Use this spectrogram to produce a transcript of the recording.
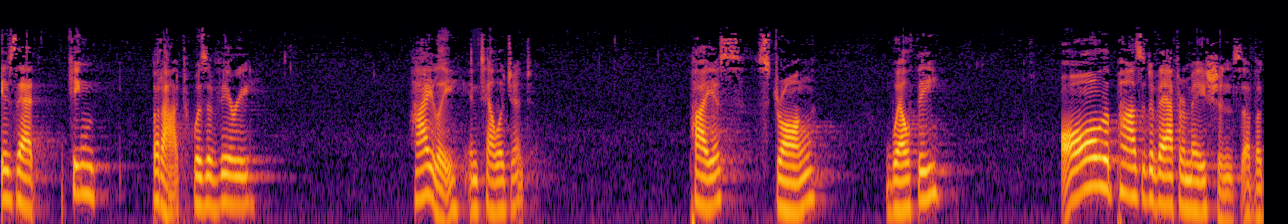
is that King Bharat was a very highly intelligent, pious, strong, wealthy, all the positive affirmations of a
